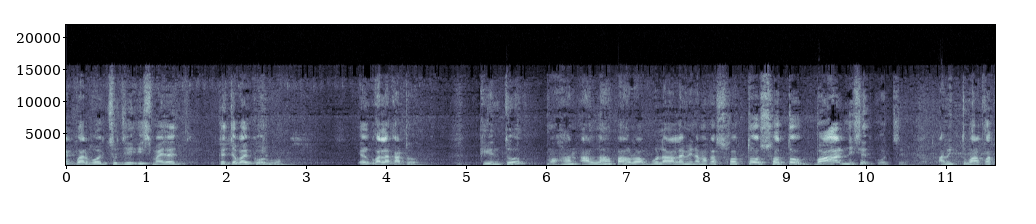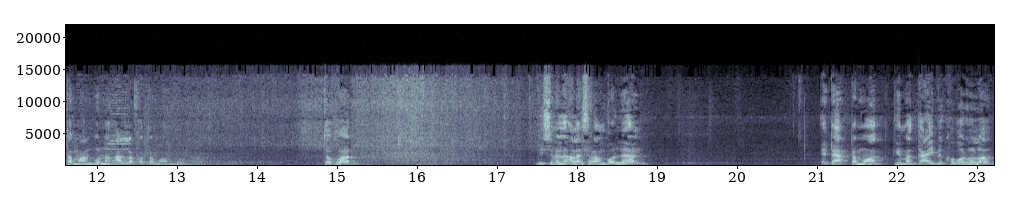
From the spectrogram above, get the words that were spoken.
একবার বলছো যে ইসমাইলকে জবাই করব। এর গলা কাটো। কিন্তু মহান আল্লাহ পাক রব্বুল আলমিন আমাকে শত শত বার নিষেধ করছে। আমি তোমার কথা মানবো না, আল্লাহর কথা মানবো। তখন ইসমাইল আলাহ সালাম বললেন, এটা একটা মত কিংবা গাইবি খবর হলো,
